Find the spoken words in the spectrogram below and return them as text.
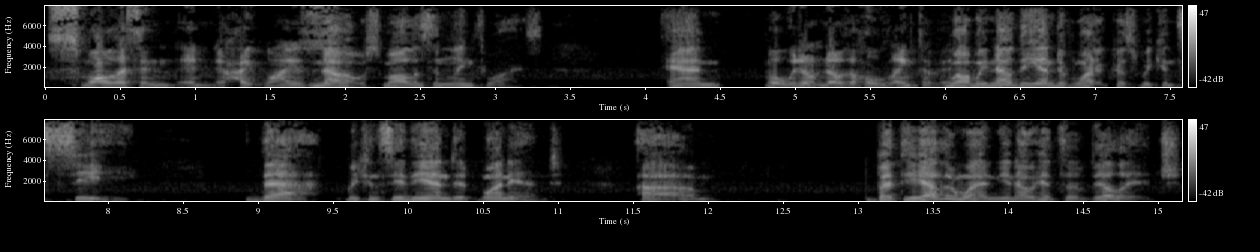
Small as in, in height wise? No, small as in lengthwise. And well, we don't know the whole length of it. Well, we know the end of one because we can see that. We can see the end at one end. Um, but the other one, you know, hits a village.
